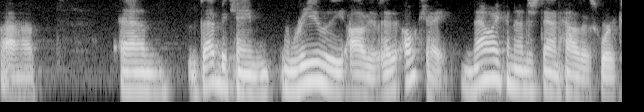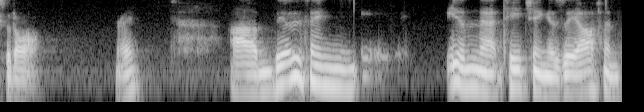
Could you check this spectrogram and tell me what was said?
uh, and that became really obvious. Okay, now I can understand how this works at all, right? Um, the other thing in that teaching is they often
